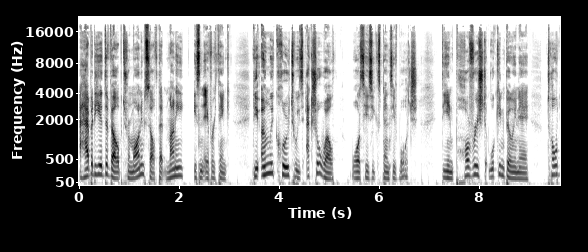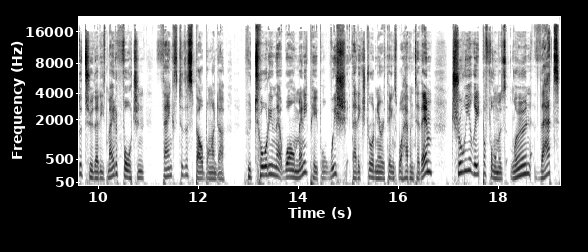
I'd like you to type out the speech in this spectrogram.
a habit he had developed to remind himself that money isn't everything. The only clue to his actual wealth was his expensive watch. The impoverished looking billionaire told the two that he's made a fortune thanks to the spellbinder, who taught him that while many people wish that extraordinary things will happen to them, truly elite performers learn that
